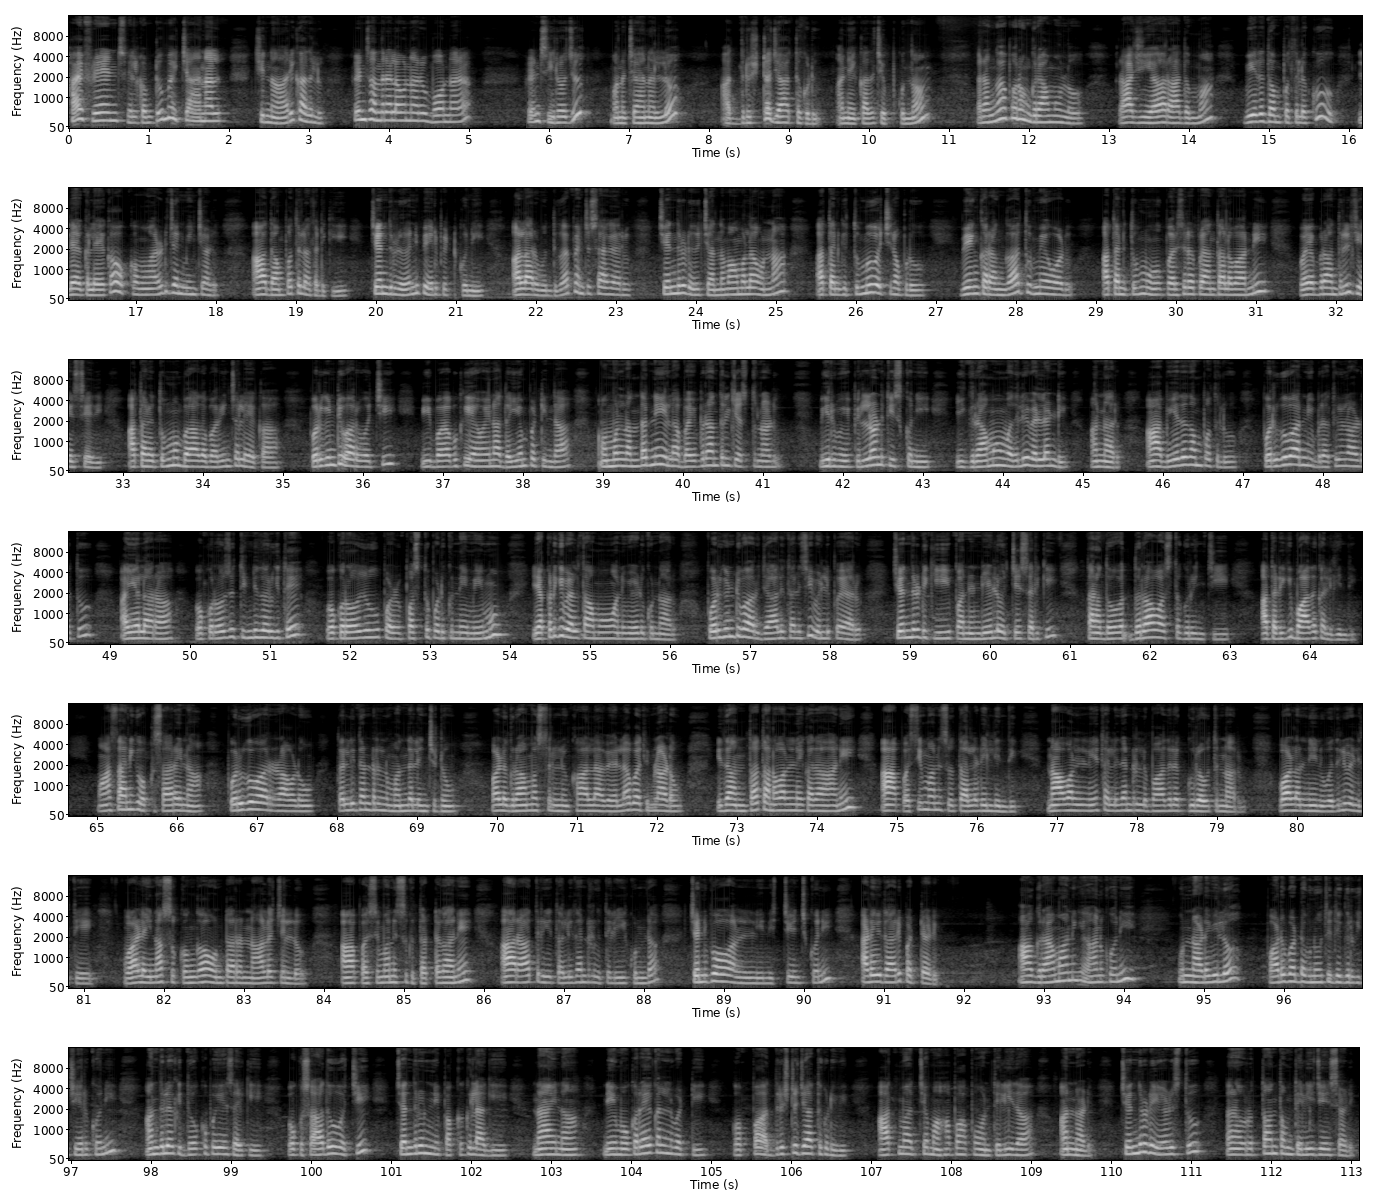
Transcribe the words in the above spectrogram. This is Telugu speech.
Hi friends welcome to my channel. చిన్నారి కథలు. ఫ్రెండ్స్ అందరూ ఎలా ఉన్నారు? బాగున్నారా? ఫ్రెండ్స్ ఈరోజు మన ఛానల్లో అదృష్ట జాతకుడు అనే కథ చెప్పుకుందాం. రంగాపురం గ్రామంలో రాజయ్య రాధమ్మ వేద దంపతులకు లేక లేక ఒక్క కుమారుడు జన్మించాడు. ఆ దంపతులు అతడికి చంద్రుడు అని పేరు పెట్టుకుని అల్లారు ముద్దుగా పెంచసాగారు. చంద్రుడు చందమామలా ఉన్నా అతనికి తుమ్మి వచ్చినప్పుడు భయంకరంగా తుమ్మేవాడు. అతని తుమ్ము పరిసర ప్రాంతాల వారిని భయభ్రాంతులు చేసేది. అతని తుమ్ము బాధ భరించలేక పొరుగింటి వారు వచ్చి మీ బాబుకి ఏమైనా దయ్యం పట్టిందా? మమ్మల్ని అందరినీ ఇలా భయభ్రాంతులు చేస్తున్నాడు. మీరు మీ పిల్లోని తీసుకొని ఈ గ్రామం వదిలి వెళ్ళండి అన్నారు. ఆ బీద దంపతులు పొరుగువారిని బ్రతిలాడుతూ అయ్యలారా ఒకరోజు తిండి దొరికితే ఒకరోజు ప- పస్తు పడుకునే మేము ఎక్కడికి వెళ్తాము అని వేడుకున్నారు. పొరుగింటి వారు జాలి తలిచి వెళ్ళిపోయారు. చంద్రుడికి పన్నెండేళ్ళు వచ్చేసరికి తన దు దురావస్థ గురించి అతడికి బాధ కలిగింది. మాసానికి ఒక్కసారైనా పొరుగువారు రావడం తల్లిదండ్రులను మందలించడం వాళ్ళ గ్రామస్తులను కాలా వేళ బతిమలాడడం ఇదంతా తన వల్లనే కదా అని ఆ పసి మనసు తల్లడిల్లింది. నా వల్లనే తల్లిదండ్రులు బాధలకు గురవుతున్నారు. వాళ్ళని నేను వదిలి వెళితే వాళ్ళైనా సుఖంగా ఉంటారన్న ఆలోచనలో ఆ పసి మనసుకు తట్టగానే ఆ రాత్రి తల్లిదండ్రులకు తెలియకుండా చనిపోవాలని నిశ్చయించుకొని అడవి దారి పట్టాడు. ఆ గ్రామానికి ఆనుకొని ఉన్న అడవిలో పాడుబడ్డ నూతి దగ్గరికి చేరుకొని అందులోకి దూకపోయేసరికి ఒక సాధువు వచ్చి చంద్రుణ్ణి పక్కకు లాగి నాయన నీ ముఖరేఖలను బట్టి గొప్ప అదృష్టజాతకుడివి. ఆత్మహత్య మహాపాపం అని తెలీదా? అన్నాడు. చంద్రుడు ఏడుస్తూ తన వృత్తాంతం తెలియజేశాడు.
